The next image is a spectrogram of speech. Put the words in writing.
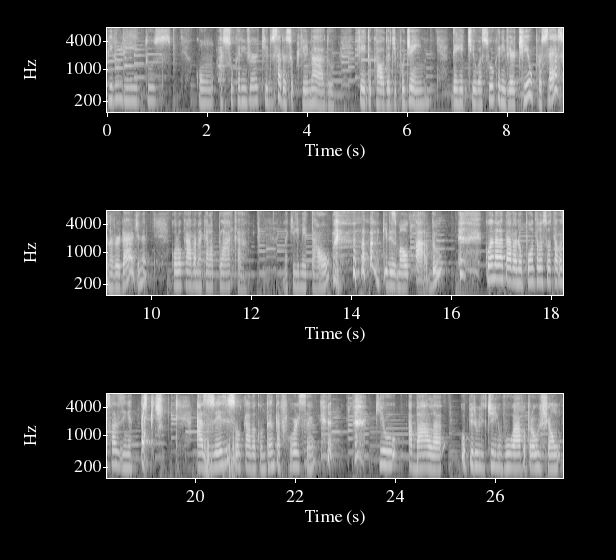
pirulitos com açúcar invertido, sabe açúcar queimado? Feito calda de pudim. Derretia o açúcar, invertia o processo, na verdade, né? Colocava naquela placa naquele metal, naquele esmaltado. Quando ela estava no ponto, ela soltava sozinha. Às vezes soltava com tanta força que o, a bala, o pirulitinho voava para o chão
